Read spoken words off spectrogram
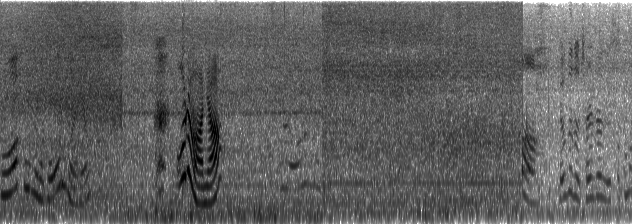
저 앞에 있는 거저 얼음 아니야? 얼음 아니야? 어, 여기도 절벽이 있었구나.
